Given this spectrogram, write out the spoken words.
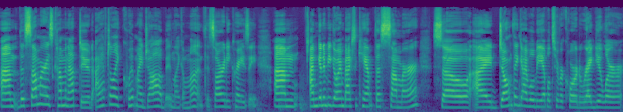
um, the summer is coming up, dude. I have to like quit my job in like a month. It's already crazy. Um, I'm going to be going back to camp this summer. So I don't think I will be able to record regular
